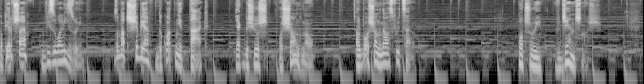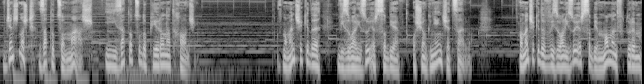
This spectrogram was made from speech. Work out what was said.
Po pierwsze, wizualizuj. Zobacz siebie dokładnie tak, jakbyś już osiągnął albo osiągnęła swój cel. Poczuj wdzięczność. Wdzięczność za to, co masz i za to, co dopiero nadchodzi. W momencie, kiedy wizualizujesz sobie osiągnięcie celu, w momencie, kiedy wizualizujesz sobie moment, w którym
